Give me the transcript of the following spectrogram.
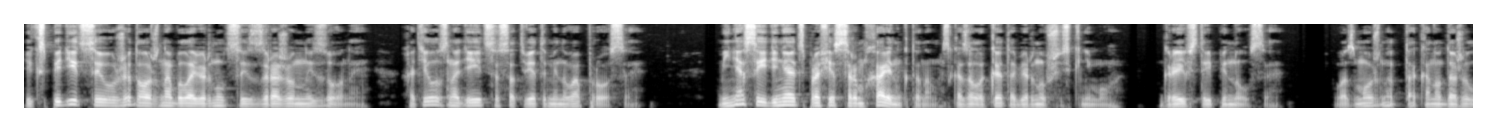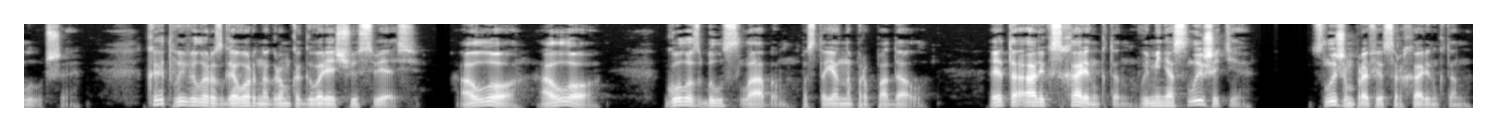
Экспедиция уже должна была вернуться из зараженной зоны. Хотелось надеяться с ответами на вопросы. «Меня соединяют с профессором Харрингтоном», — сказала Кэт, обернувшись к нему. Грей встрепенулся. «Возможно, так оно даже лучше». Кэт вывела разговор на громкоговорящую связь. «Алло, алло!» Голос был слабым, постоянно пропадал. «Это Алекс Харрингтон. Вы меня слышите?» «Слышим, профессор Харрингтон.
